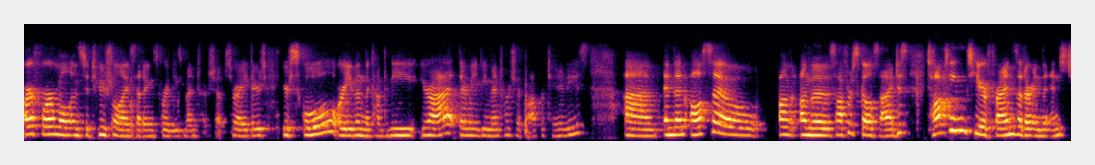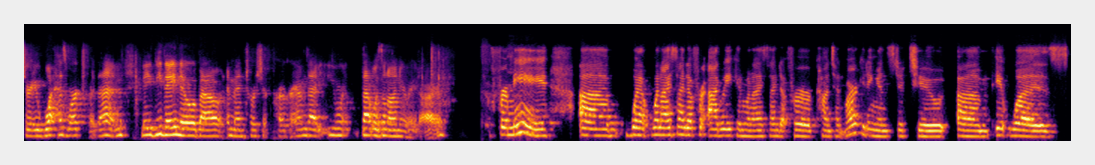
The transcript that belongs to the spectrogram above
are formal institutionalized settings for these mentorships, right? There's your school or even the company you're at. There may be mentorship opportunities, um, and then also on, on the software skill side, just talking to your friends that are in the industry, what has worked for them. Maybe they know about a mentorship program that you weren't that wasn't on your radar for me, um, when, when I signed up for Adweek and when I signed up for Content Marketing Institute, um, it was,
